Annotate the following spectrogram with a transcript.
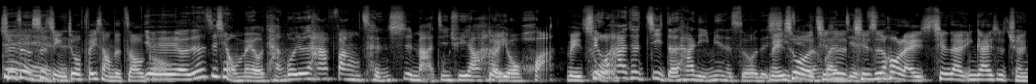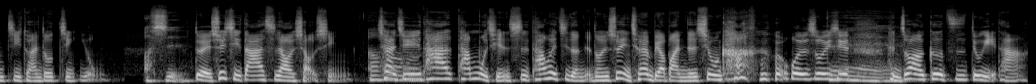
所以这个事情就非常的糟糕。有有有，就是之前我们有谈过，就是他放城市码进去要他优化，没错，结果他就记得它里面的所有的。没错，其实其实后来现在应该是全集团都禁用啊、哦，是对，所以其实大家是要小心。ChatGPT 他他目前是他会记得你的东西，所以你千万不要把你的信用卡 或者说一些很重要的个资丢给他。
